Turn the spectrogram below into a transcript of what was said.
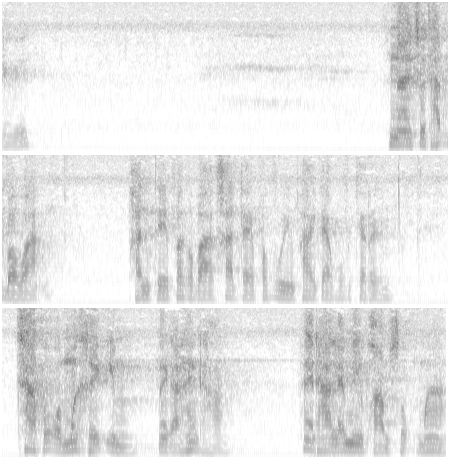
หรือ นายสุทัศน์บอกว่า พันเตพระกวาข้าแต่พระผู้มีพระเจ้าพระผู้เจริญ ข้าพระองค์ไม่เคยอิ่มในการให้ทาน ให้ทานแล้วมีความสุขมาก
